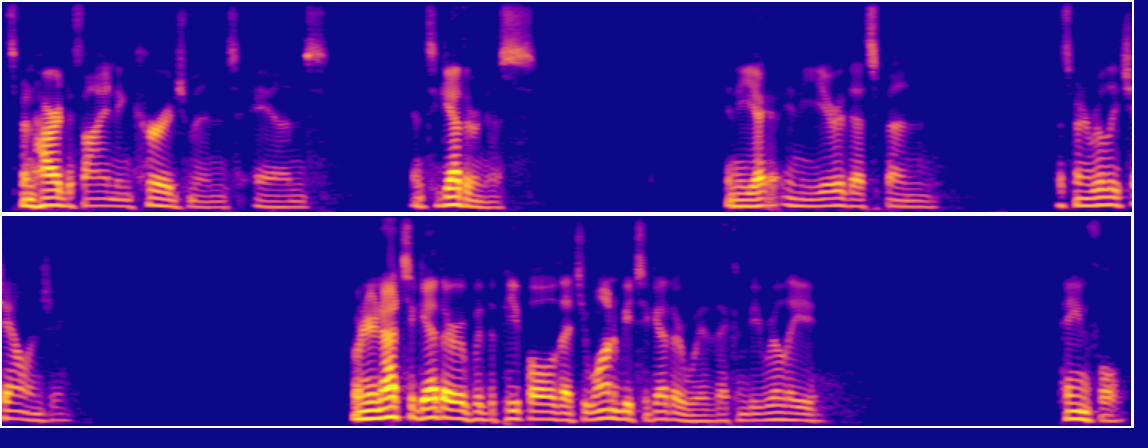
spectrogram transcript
It's been hard to find encouragement and, and togetherness in a, in a year that's been that's been really challenging. When you're not together with the people that you want to be together with, that can be really painful.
